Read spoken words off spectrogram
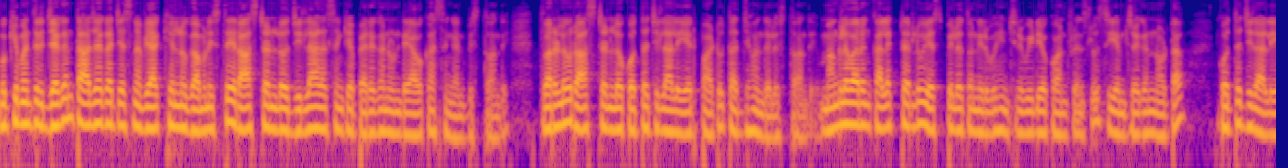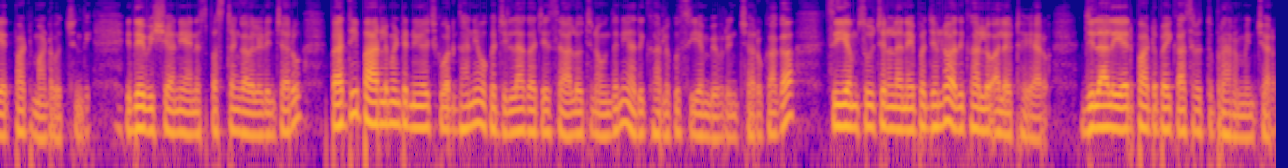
ముఖ్యమంత్రి జగన్ తాజాగా చేసిన వ్యాఖ్యలను గమనిస్తే రాష్ట్రంలో జిల్లాల సంఖ్య పెరగనుండే అవకాశం కనిపిస్తోంది. త్వరలో రాష్ట్రంలో కొత్త జిల్లాల ఏర్పాటు తథ్యం తెలుస్తోంది. మంగళవారం కలెక్టర్లు ఎస్పీలతో నిర్వహించిన వీడియో కాన్ఫరెన్స్లో సీఎం జగన్ నోట కొత్త జిల్లాల ఏర్పాటు మాట వచ్చింది. ఇదే విషయాన్ని ఆయన స్పష్టంగా వెల్లడించారు. ప్రతి పార్లమెంటు నియోజకవర్గాన్ని ఒక జిల్లాగా చేసే ఆలోచన ఉందని అధికారులకు సీఎం వివరించారు. కాగా సీఎం సూచనల నేపథ్యంలో అధికారులు అలర్ట్ అయ్యారు. జిల్లాల ఏర్పాటుపై కసరత్తు ప్రారంభించారు.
